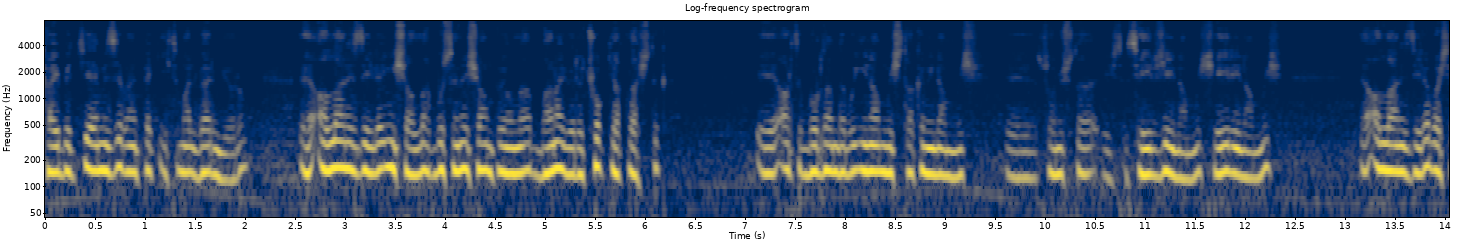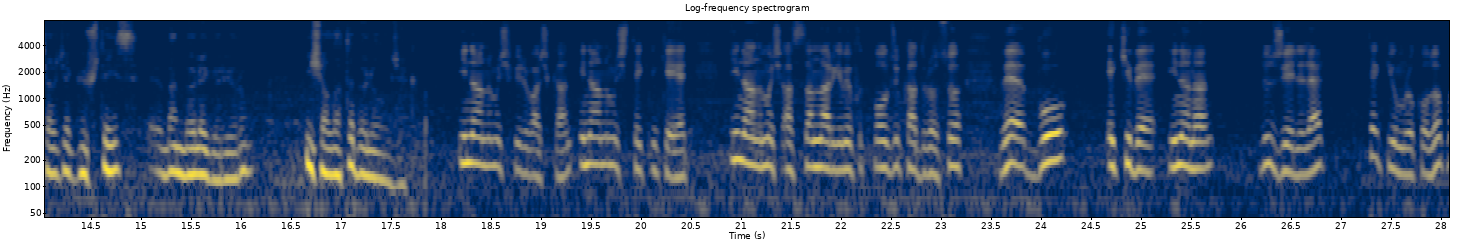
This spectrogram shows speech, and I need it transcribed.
kaybedeceğimizi ben pek ihtimal vermiyorum. E, Allah'ın izniyle inşallah bu sene şampiyonluğa bana göre çok yaklaştık. E, artık buradan da bu inanmış, takım inanmış. E, sonuçta işte seyirci inanmış, şehir inanmış. E, Allah'ın izniyle başaracak güçteyiz. E, ben böyle görüyorum. İnşallah da böyle olacak. inanmış bir başkan, inanmış teknik heyet, inanmış aslanlar gibi futbolcu kadrosu ve bu ekibe inanan Düzceliler tek yumruk olup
